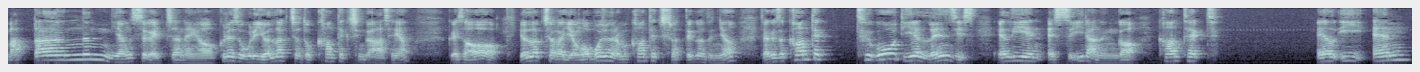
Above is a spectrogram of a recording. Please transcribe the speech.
맞닿는 뉘앙스가 있잖아요. 그래서 우리 연락처도 contact인 거 아세요? 그래서 연락처가 영어 버전이라면 contact라 뜨거든요. 자, 그래서 contact고 뒤에 lenses, L-E-N-S-E라는 거, contact, L-E-N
